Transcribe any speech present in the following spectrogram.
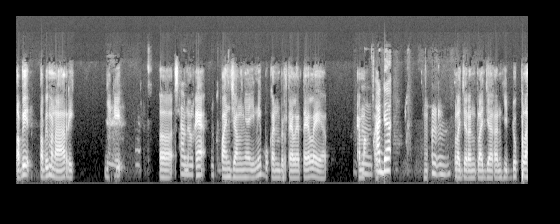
tapi tapi menarik. Jadi eh, sebenarnya panjangnya ini bukan bertele-tele ya. Emang Mm, ada Hmm. Mm-mm. pelajaran-pelajaran hidup lah.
